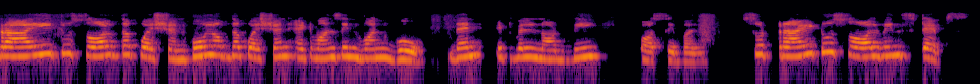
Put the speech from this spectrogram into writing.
try to solve the question, whole of the question at once in one go, then it will not be possible. So try to solve in steps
